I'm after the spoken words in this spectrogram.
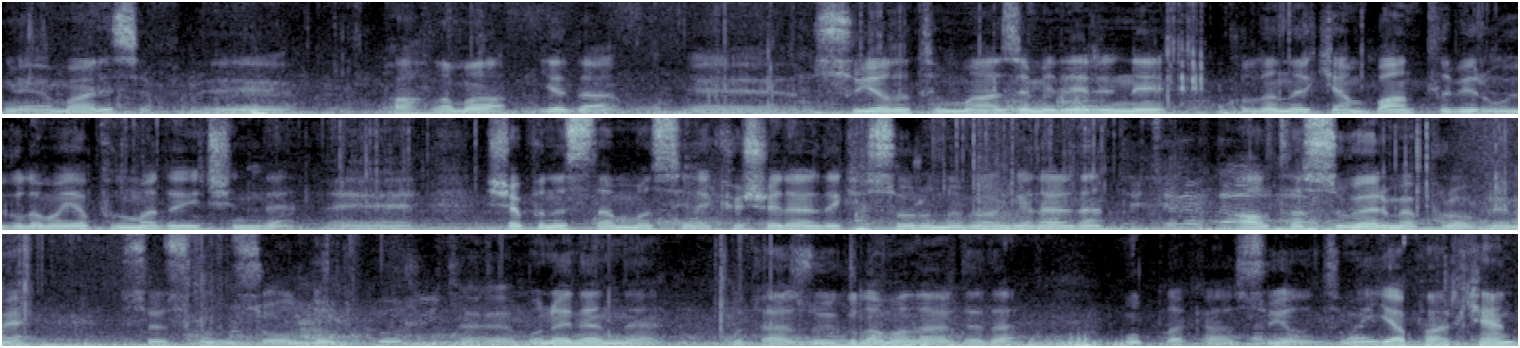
e, maalesef e, pahlama ya da e, su yalıtım malzemelerini kullanırken bantlı bir uygulama yapılmadığı için de e, şapın ıslanmasıyla köşelerdeki sorunlu bölgelerden alta su verme problemi söz konusu oldu. E, bu nedenle bu tarz uygulamalarda da mutlaka su yalıtımı yaparken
